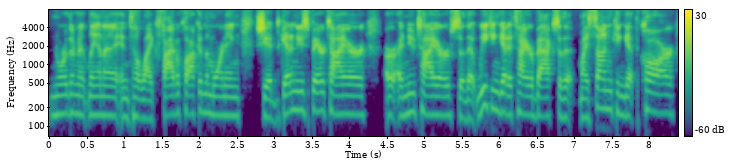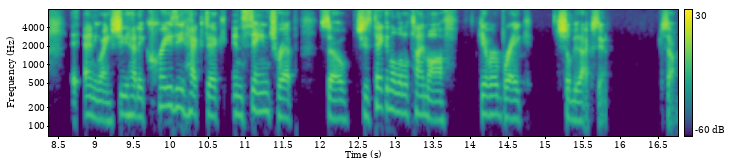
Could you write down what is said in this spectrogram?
northern Atlanta until like five o'clock in the morning. She had to get a new spare tire or a new tire so that we can get a tire back so that my son can get the car. Anyway, she had a crazy, hectic, insane trip. So she's taking a little time off. Give her a break. She'll be back soon. So,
